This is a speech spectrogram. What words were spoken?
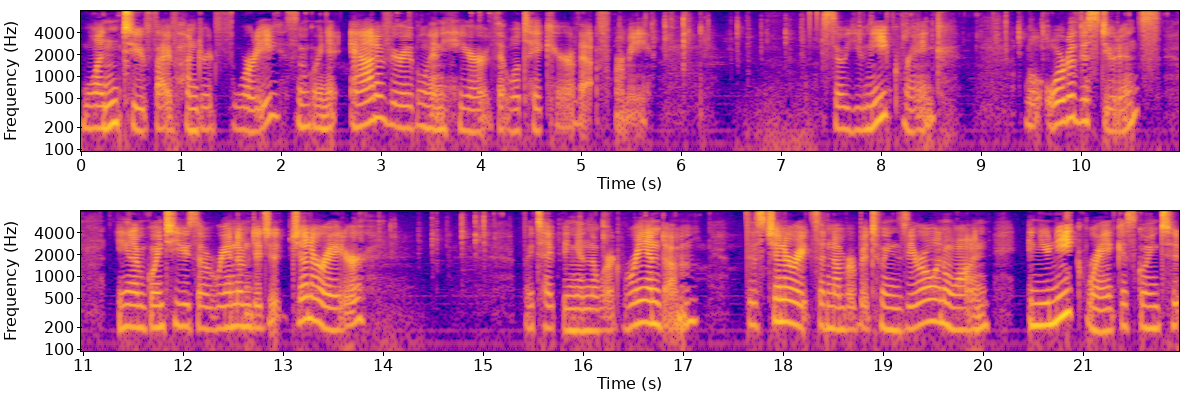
1 to 540. So I'm going to add a variable in here that will take care of that for me. So unique rank will order the students and I'm going to use a random digit generator by typing in the word random this generates a number between 0 and 1, and unique rank is going to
